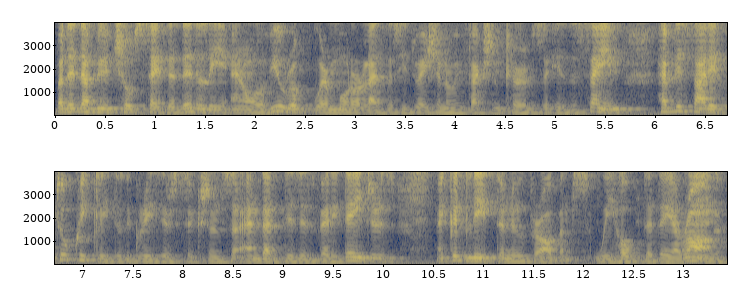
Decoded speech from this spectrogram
But the WHO said that Italy and all of Europe, where more or less the situation of infection curves is the same, have decided too quickly to decrease the restrictions and that this is very dangerous and could lead to new problems. We hope that they are wrong.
